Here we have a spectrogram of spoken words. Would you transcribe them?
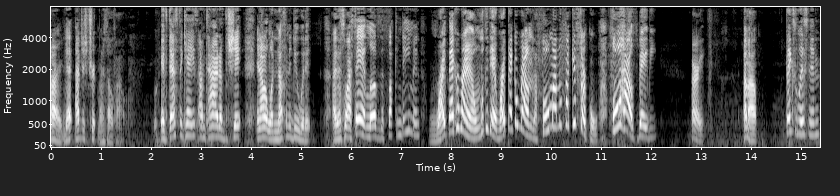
All right, that I just tripped myself out. If that's the case, I'm tired of the shit and I don't want nothing to do with it. And that's why I said love's a fucking demon. Right back around. Look at that. Right back around in a full motherfucking circle. Full house, baby. All right. I'm out. Thanks for listening.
